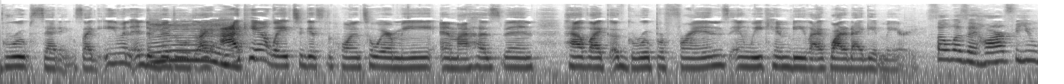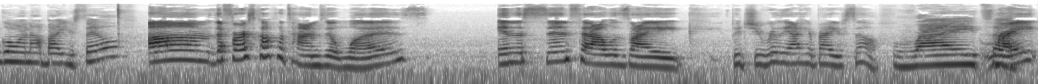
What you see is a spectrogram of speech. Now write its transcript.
group settings, like even individual. Mm. Like I can't wait to get to the point to where me and my husband have like a group of friends, and we can be like, "Why did I get married?" So was it hard for you going out by yourself? Um, the first couple of times it was, in the sense that I was like, "But you really out here by yourself?" Right. right?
